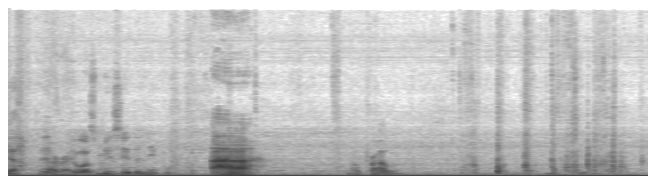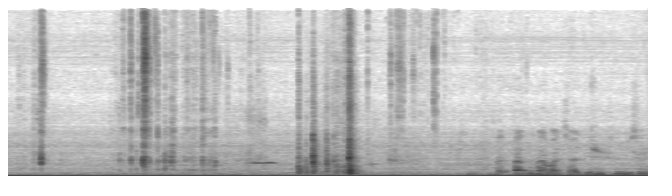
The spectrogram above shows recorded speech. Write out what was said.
Yeah. It, All right. it was missing the nipple. Ah, no problem. Tadi saya baca di review sih.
